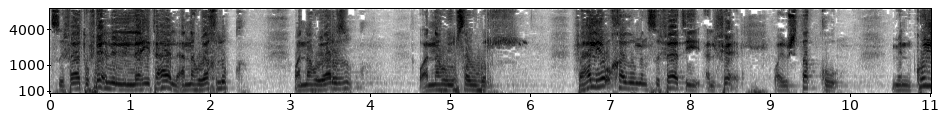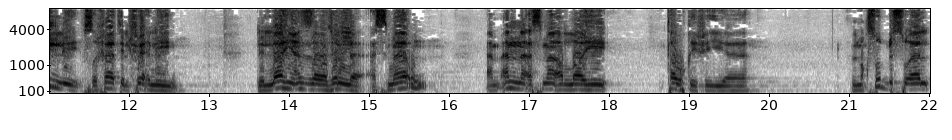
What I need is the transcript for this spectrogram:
صفات فعل لله تعالى أنه يخلق وأنه يرزق وأنه يصور. فهل يؤخذ من صفات الفعل ويشتق من كل صفات الفعل لله عز وجل أسماء أم أن أسماء الله توقيفية؟ المقصود بالسؤال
